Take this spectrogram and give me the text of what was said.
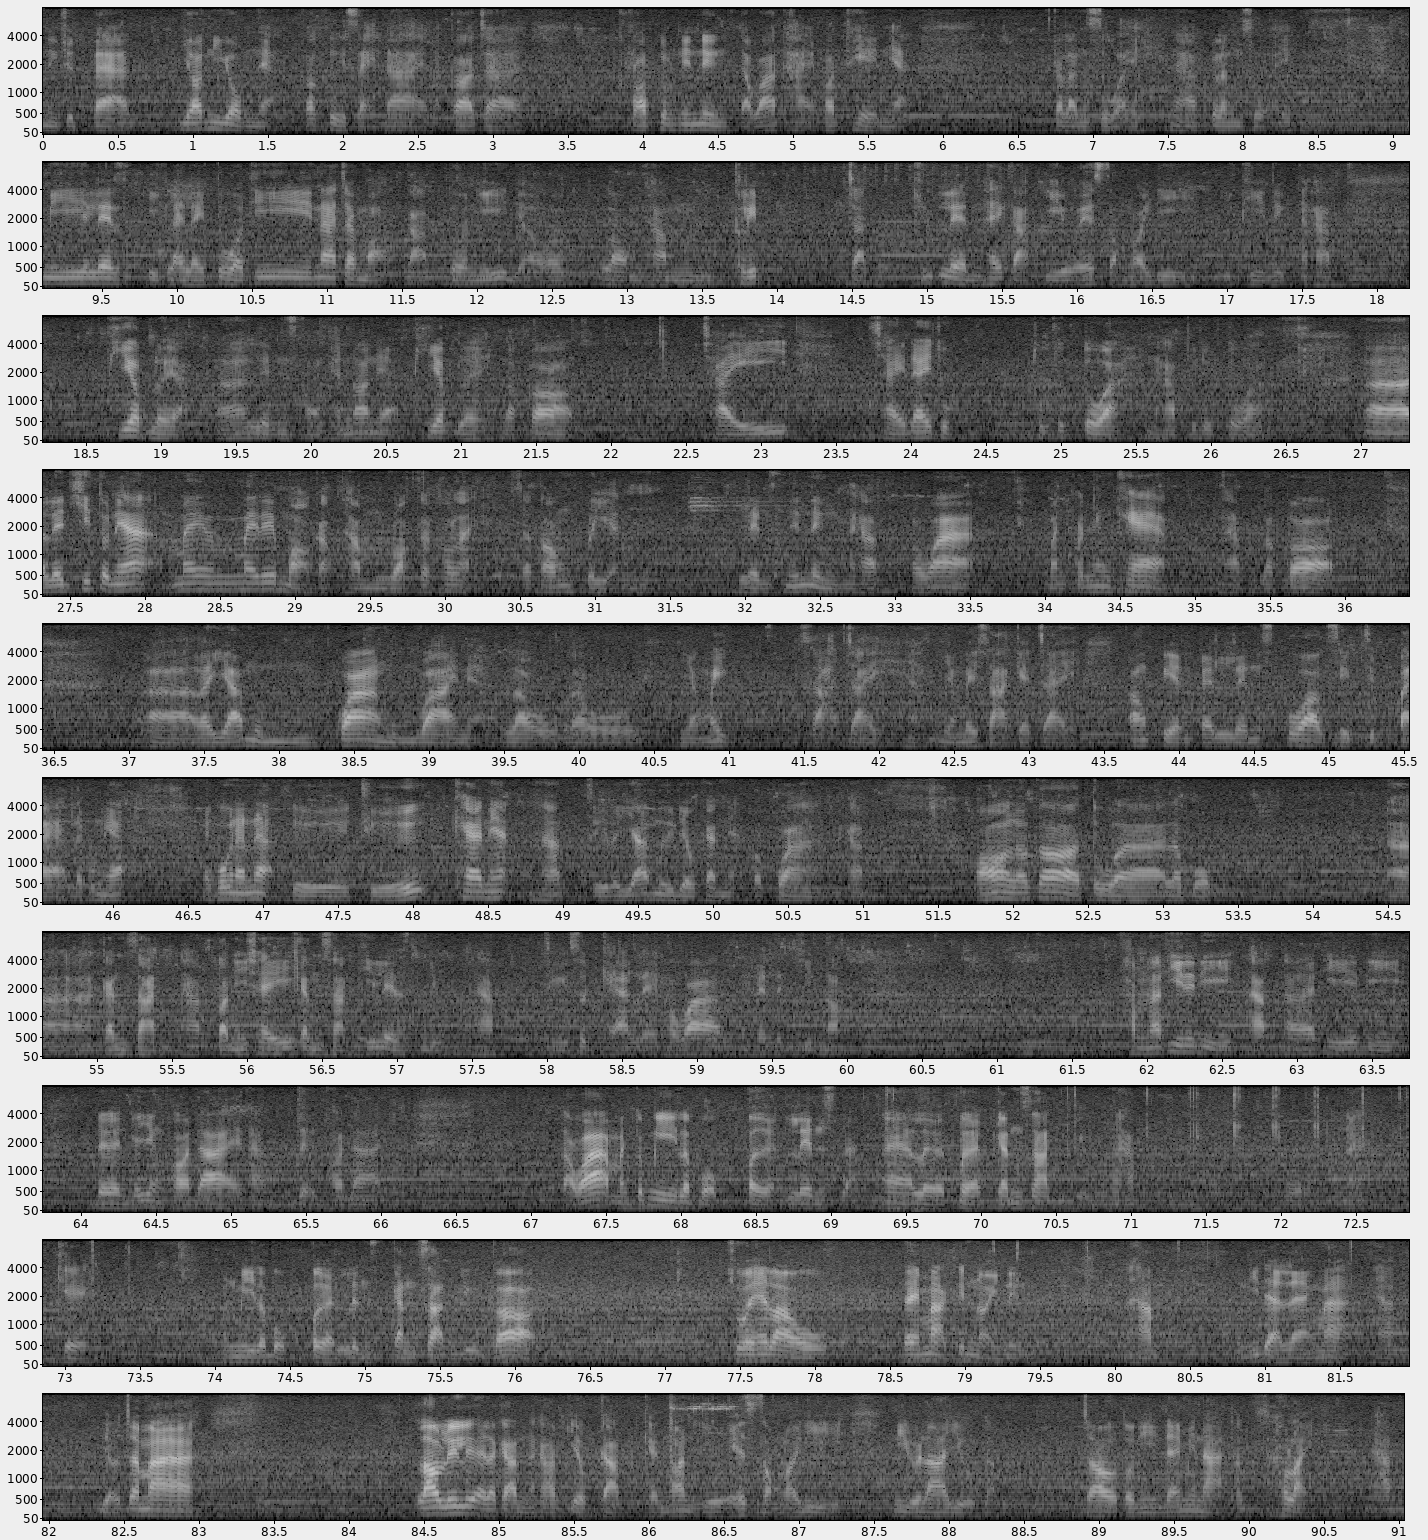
1.8 ยอดนิยมเนี่ยก็คือใส่ได้แล้วก็จะครอปขึ้นนิดนึง แต่ว่าถ่ายพอร์เทนเนี่ยกำลังสวยนะครับกำลังสวย มีเลนส์อีกหลาย ๆ ตัวที่น่าจะเหมาะกับตัวนี้ เดี๋ยวลองทำคลิปจัดชุดเลนส์ให้กับ EOS 200D อีกทีหนึ่งนะครับ เพียบเลยอะ่ะเลนส์ของ Canon เนี่ยเพียบเลย แล้วก็ใช้ใช้ได้ทุกทุกทุกตัวนะครับทุกทุกตัวเลนส์คิดตัวเนี้ยไม่ไม่ได้เหมาะกับทำร็อกสักเท่าไหร่ จะต้องเปลี่ยนเลนส์นิดหนึ่งนะครับ เพราะว่ามันค่อนข้างแคบนะครับ แล้วก็ ระยะมุมกว้างมุมวายเนี่ยเราเรายังไม่สาใจยังไม่สาแก่ใจ ต้องเปลี่ยนเป็นเลนส์พวก 10 18อะไรพวกเนี้ยไอ้พวกนั้นเนี่ยคือถือแค่เนี้ยนะครับถือระยะมือเดียวกันเนี่ยก็กว้างนะครับอ๋อแล้วก็ตัวระบบกันสั่นนะครับ ตอนนี้ใช้กันสั่นที่เลนส์อยู่นะครับถือสุดแขนเลยเพราะว่ามันเป็นเลนส์คิดเนาะทำหน้าที่ได้ดีครับทำหน้าที่ได้ดีเดินก็ยังพอได้นะครับ เดินพอได้ แต่ว่ามันก็มีระบบเปิดเลนส์นะอ่าหรือเปิดกันสั่นอยู่นะครับโอ้นะโอเค มันมีระบบเปิดเลนส์กันสั่นอยู่ก็ ช่วยให้เราได้มากขึ้นหน่อยหนึ่งนะครับวันนี้แดดแรงมากนะครับ เดี๋ยวจะมาเล่าเรื่อยๆแล้วกันนะครับ เกี่ยวกับ Canon EOS 200D มีเวลาอยู่กับเจ้าตัวนี้ได้ไม่นานเท่าไหร่นะครับ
